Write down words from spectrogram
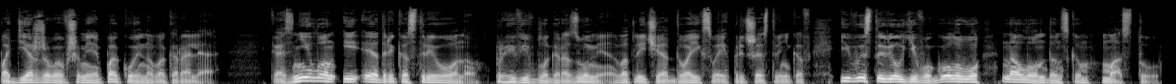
поддерживавшими покойного короля. Казнил он и Эдрика Стриону, проявив благоразумие, в отличие от двоих своих предшественников, и выставил его голову на лондонском мосту.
